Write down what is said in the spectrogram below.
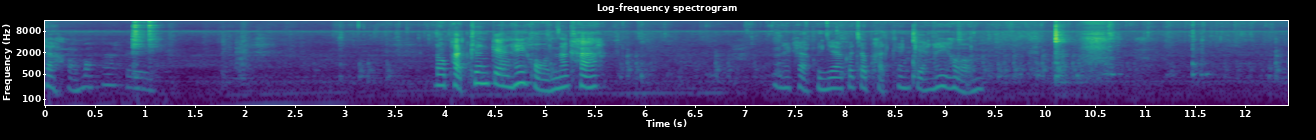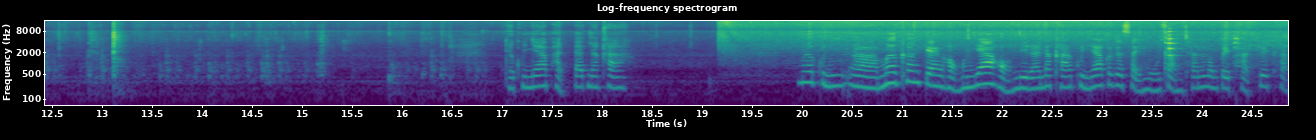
ค่ะหอมมากๆเลย เราผัดเครื่องแกงให้หอมนะคะ นะคะคุณย่าก็จะผัดเครื่องแกงให้หอม เดี๋ยวคุณย่าผัดแป๊บนะคะ เมื่อคุณเมื่อเครื่องแกงของคุณย่าหอมดีแล้วนะคะ คุณย่าก็จะใส่หมูสามชั้นลงไปผัดด้วยค่ะ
